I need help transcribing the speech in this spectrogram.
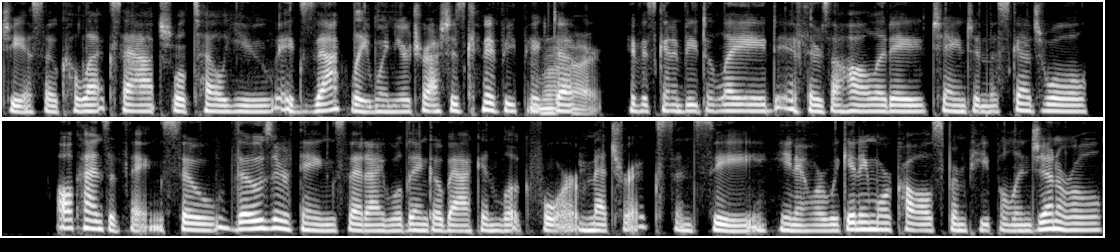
GSO Collects app will tell you exactly when your trash is going to be picked right. up, if it's going to be delayed, if there's a holiday change in the schedule, all kinds of things. So mm-hmm. those are things that I will then go back and look for metrics and see, you know, are we getting more calls from people in general?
